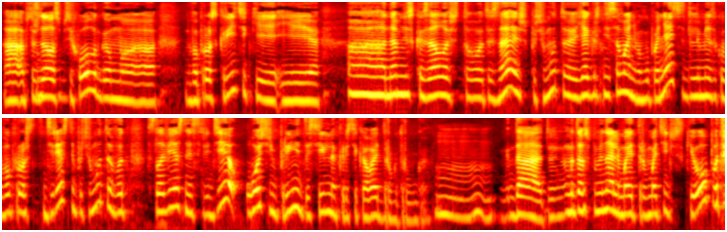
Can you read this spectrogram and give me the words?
а, обсуждала с психологом а, вопрос критики, и она мне сказала, что, ты знаешь, почему-то, я, говорит, не сама не могу понять, для меня такой вопрос интересный, почему-то вот в словесной среде очень принято сильно критиковать друг друга. Mm-hmm. Да, мы там вспоминали мои травматические опыты,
